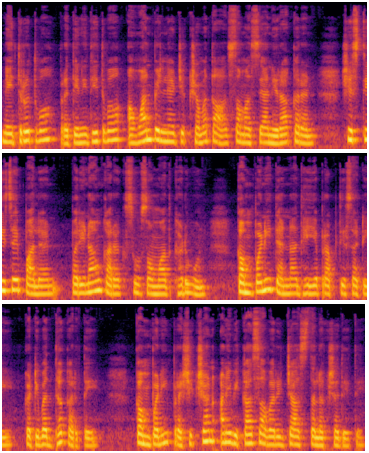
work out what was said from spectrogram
नेतृत्व प्रतिनिधित्व आव्हान पेलण्याची क्षमता समस्या निराकरण शिस्तीचे पालन परिणामकारक सुसंवाद घडवून कंपनी त्यांना ध्येयप्राप्तीसाठी कटिबद्ध करते. कंपनी प्रशिक्षण आणि विकासावर जास्त लक्ष देते.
